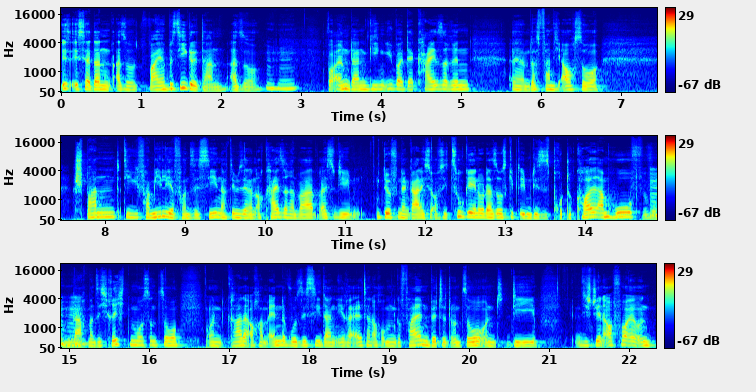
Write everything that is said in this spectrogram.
ja. Ist, ist ja dann, also war ja besiegelt dann. Also mhm. Vor allem dann gegenüber der Kaiserin, ähm, das fand ich auch so spannend. Die Familie von Sissi, nachdem sie dann auch Kaiserin war, weißt du, die dürfen dann gar nicht so auf sie zugehen oder so. Es gibt eben dieses Protokoll am Hof, wonach mhm. man sich richten muss und so. Und gerade auch am Ende, wo Sissi dann ihre Eltern auch um einen Gefallen bittet und so und die die stehen auch vor ihr und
